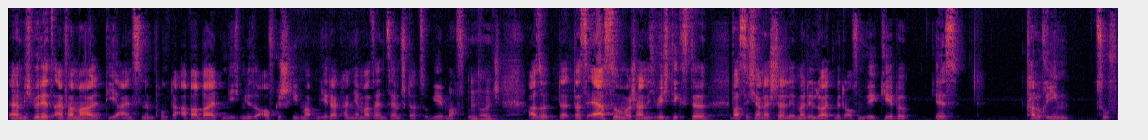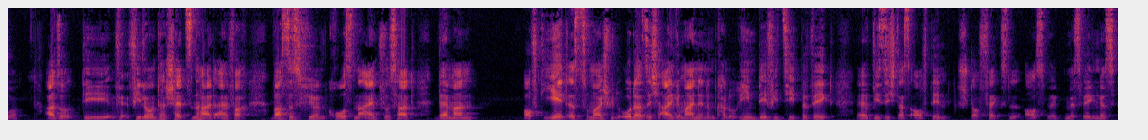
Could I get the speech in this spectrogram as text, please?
Ähm, ich würde jetzt einfach mal die einzelnen Punkte abarbeiten, die ich mir so aufgeschrieben habe. Und jeder kann ja mal seinen Senf dazu geben, auf gut Deutsch. Also da- das erste und wahrscheinlich wichtigste, was ich an der Stelle immer den Leuten mit auf den Weg gebe, ist Kalorienzufuhr. Also die viele unterschätzen halt einfach, was es für einen großen Einfluss hat, wenn man auf Diät ist zum Beispiel oder sich allgemein in einem Kaloriendefizit bewegt, äh, wie sich das auf den Stoffwechsel auswirkt. Und deswegen ist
